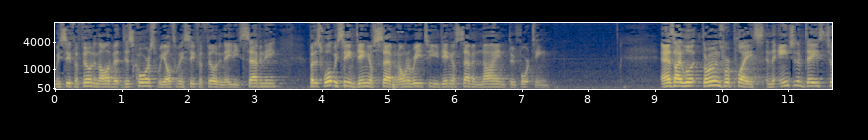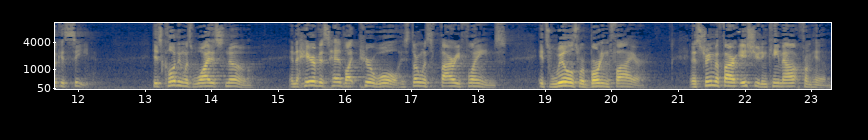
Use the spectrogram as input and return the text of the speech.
we see fulfilled in all the Olivet Discourse. We ultimately see fulfilled in AD 70. But it's what we see in Daniel 7. I want to read to you Daniel 7, 9 through 14. As I looked, thrones were placed, and the Ancient of Days took his seat. His clothing was white as snow, and the hair of his head like pure wool. His throne was fiery flames. Its wheels were burning fire. And a stream of fire issued and came out from him.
